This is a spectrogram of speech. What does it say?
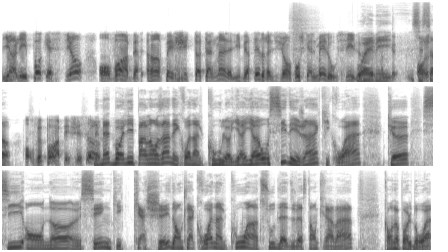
il n'y en est pas question, on va empêcher totalement la liberté de religion. Il faut se calmer là aussi. Oui, mais c'est ça. On ne veut pas empêcher ça. Mais Maître Boily, parlons-en des croix dans le cou. Il, y a, aussi des gens qui croient que si on a un signe qui est caché, donc la croix dans le cou en dessous de la, du veston cravate, qu'on n'a pas le droit.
